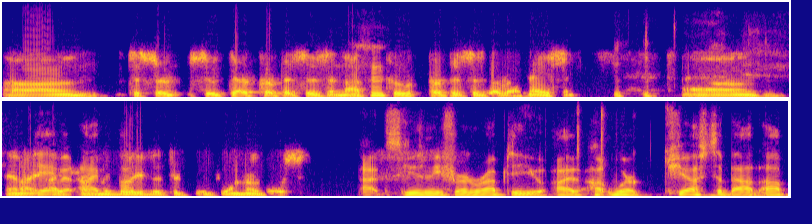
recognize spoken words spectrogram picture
um, to suit, suit, their purposes and not the purposes of our nation. Um, and I, David, I, I believe that this is one of those Uh, excuse me for interrupting you. I, I, we're just about up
